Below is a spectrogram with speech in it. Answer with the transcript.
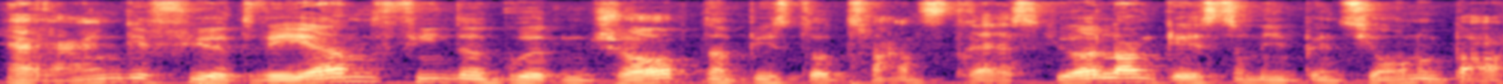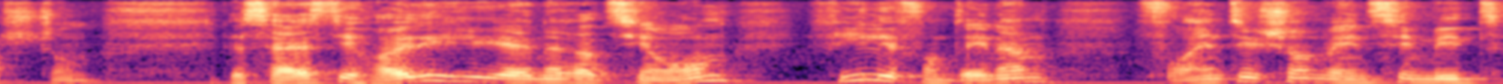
herangeführt werden, finden einen guten Job, dann bist du 20, 30 Jahre lang, gehst dann in Pension und passt schon. Das heißt, die heutige Generation, viele von denen freuen sich schon, wenn sie mit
